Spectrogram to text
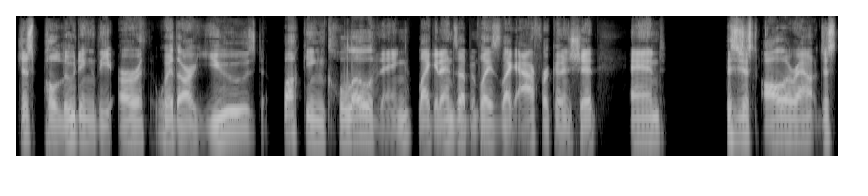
just polluting the earth with our used fucking clothing. Like it ends up in places like Africa and shit. And this is just all around, just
